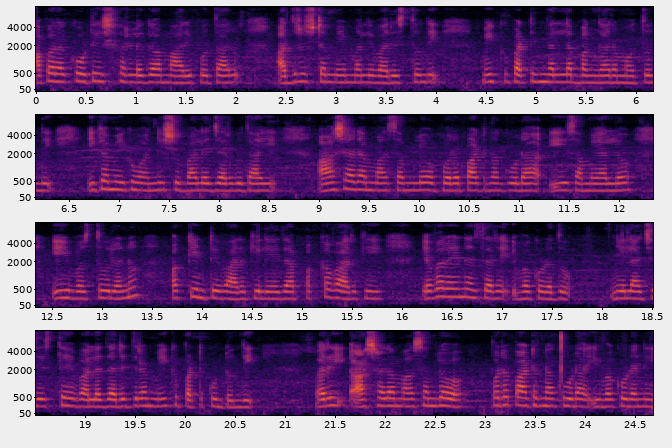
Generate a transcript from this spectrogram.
అపర కోటీశ్వరులుగా మారిపోతారు. అదృష్టం మిమ్మల్ని వరిస్తుంది. మీకు పట్టిందల్లా బంగారం అవుతుంది. ఇక మీకు అన్ని శుభాలే జరుగుతాయి. ఆషాఢ మాసంలో పొరపాటున కూడా ఈ సమయాల్లో ఈ వస్తువులను పక్కింటి వారికి లేదా పక్క వారికి ఎవరైనా సరే ఇవ్వకూడదు. ఇలా చేస్తే వాళ్ళ దరిద్రం మీకు పట్టుకుంటుంది. మరి ఆషాఢ మాసంలో పొరపాటున కూడా ఇవ్వకూడని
